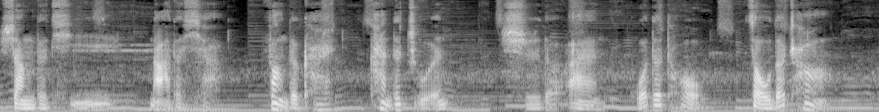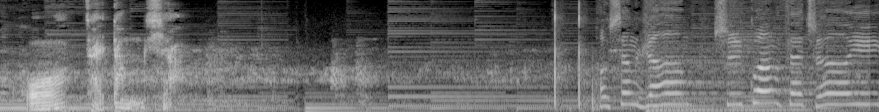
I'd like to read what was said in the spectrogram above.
伤得起，拿得下，放得开，看得准，吃得安，活得透，走得畅，活在当下。好想让时光在这一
